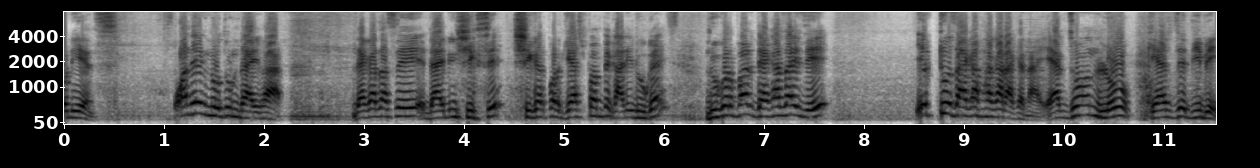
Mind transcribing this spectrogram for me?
অডিয়েন্স অনেক নতুন ড্রাইভার দেখা যাচ্ছে ড্রাইভিং শিখছে, শিখার পর গ্যাস পাম্পে গাড়ি ঢুকায়। ঢুকার পর দেখা যায় যে একটু জায়গা ফাঁকা রাখে না একজন লোক গ্যাস যে দিবে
